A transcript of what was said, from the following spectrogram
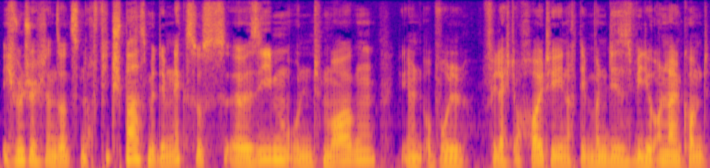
ich wünsche euch ansonsten noch viel Spaß mit dem Nexus äh, 7 und morgen, obwohl vielleicht auch heute, je nachdem wann dieses Video online kommt,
